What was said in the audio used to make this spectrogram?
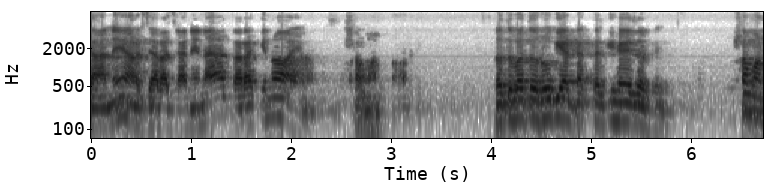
জানে আর যারা জানে না, তারা কি নয়? সমান নয়। নতুবা তো রোগী আর ডাক্তার কি হয়ে যাবে? সমান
